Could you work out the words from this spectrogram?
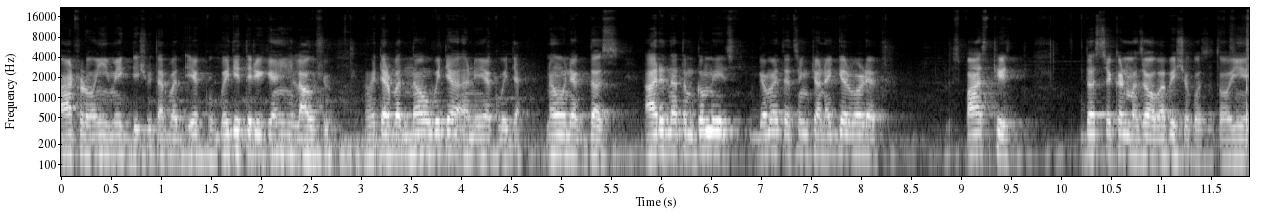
આઠડો અહીં મેક દઈશું. ત્યારબાદ એક વૈદ્ય તરીકે અહીં લાવશું. હવે ત્યારબાદ નવ વધ્યા અને એક વધ્યા નવ ને એક દસ. આ રીતના તમે ગમે ગમે તે સંખ્યાને અગિયાર વડે પાંચથી દસ સેકન્ડમાં જવાબ આપી શકો છો. તો અહીં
